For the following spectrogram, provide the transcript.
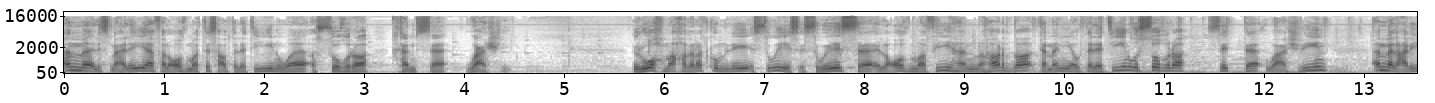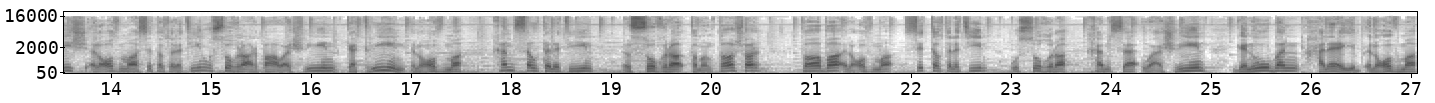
أما الإسماعيلية فالعظمى 39 والصغرى 25 نروح مع حضراتكم للسويس. السويس العظمى فيها النهارده 38 والصغرى 26 أما العريش العظمى 36 والصغرى 24 كاترين العظمى 35 الصغرى 18 طابة العظمى 36 والصغرى 25 جنوبا حلايب العظمى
